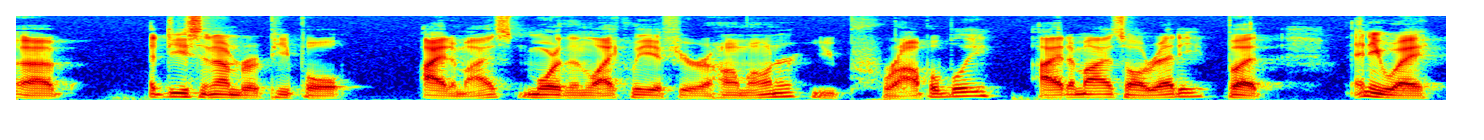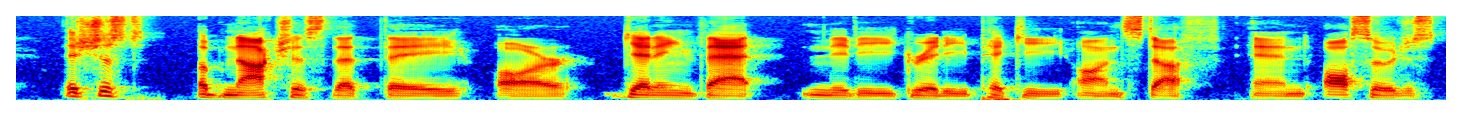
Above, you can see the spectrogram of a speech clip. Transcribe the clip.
uh, a decent number of people itemize. More than likely, if you're a homeowner, you probably itemize already. But anyway, it's just obnoxious that they are getting that nitty gritty picky on stuff. And also, just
